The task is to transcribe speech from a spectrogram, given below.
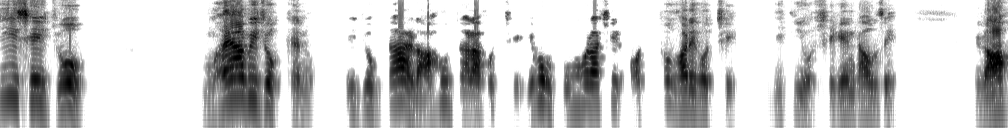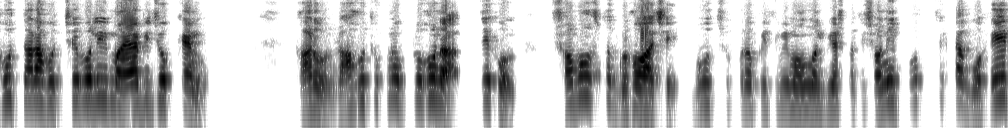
কি সেই যোগ? মায়াবী যোগ কেন? এই যোগটা রাহুর দ্বারা হচ্ছে এবং কুম্ভ রাশির অর্থ ঘরে হচ্ছে। দ্বিতীয় সেকেন্ড হাউসে রাহুর দ্বারা হচ্ছে বলেই মায়াবী যোগ কেন? কারণ রাহু তো কোনো গ্রহ না। দেখুন, সমস্ত গ্রহ আছে। বুধ, শুক্র, পৃথিবী, মঙ্গল, বৃহস্পতি, শনি প্রত্যেকটা গ্রহের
